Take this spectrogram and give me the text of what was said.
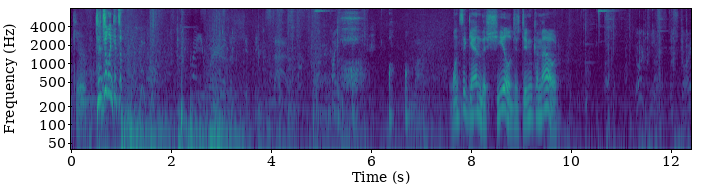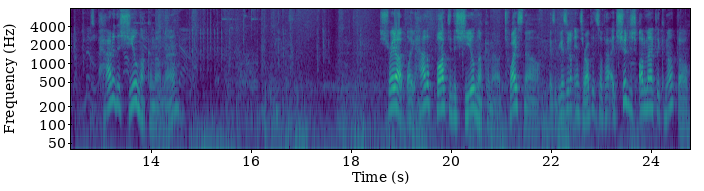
Back here. Potentially gets a... Once again, the shield just didn't come out. How did the shield not come out, man? Straight up, like, how the fuck did the shield not come out? Twice now. Is it because he got interrupted so fast? It should just automatically come out, though.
